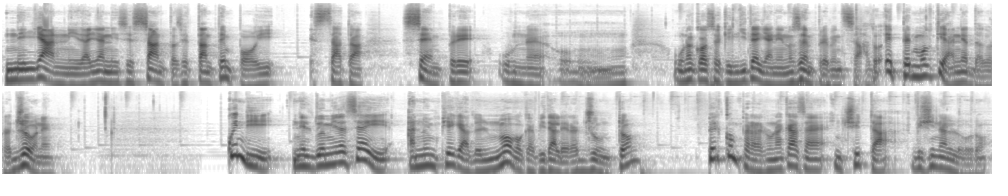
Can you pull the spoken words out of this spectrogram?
negli anni, dagli anni 60-70 in poi, è stata sempre un, un, una cosa che gli italiani hanno sempre pensato e per molti anni ha dato ragione. Quindi nel 2006 hanno impiegato il nuovo capitale raggiunto per comprare una casa in città vicina a loro,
